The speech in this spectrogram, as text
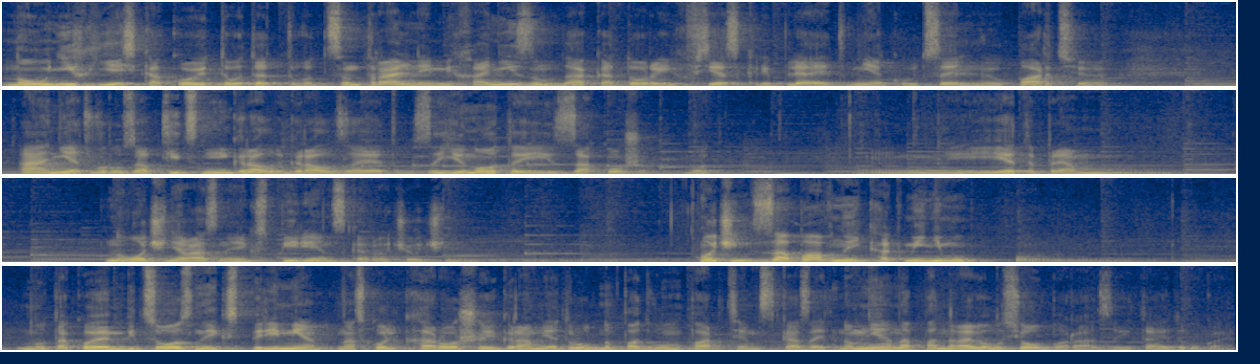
но у них есть какой-то вот этот вот центральный механизм, да, который их все скрепляет в некую цельную партию. А, нет, вру, за птиц не играл, играл за этого, за енота и за кошек, вот. И это прям, ну, очень разный experience, короче, очень, очень забавный, как минимум, ну, такой амбициозный эксперимент. Насколько хорошая игра, мне трудно по двум партиям сказать, но мне она понравилась оба раза, и та, и другая.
